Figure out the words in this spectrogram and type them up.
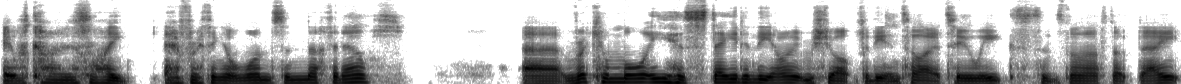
It was kind of just like everything at once and nothing else. Uh, Rick and Morty has stayed in the item shop for the entire two weeks since the last update.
